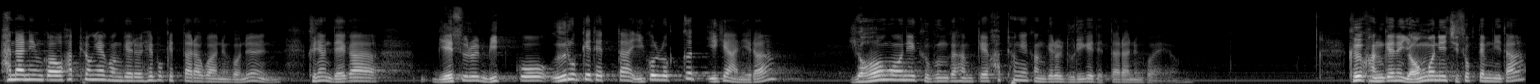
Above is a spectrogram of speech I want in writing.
하나님과 화평의 관계를 회복했다라고 하는 거는 그냥 내가 예수를 믿고 의롭게 됐다 이걸로 끝 이게 아니라 영원히 그분과 함께 화평의 관계를 누리게 됐다라는 거예요. 그 관계는 영원히 지속됩니다.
